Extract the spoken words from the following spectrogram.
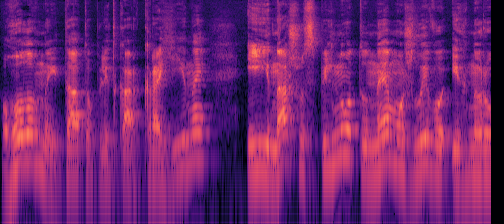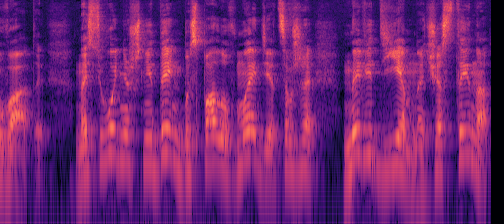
головний тато-пліткар країни. І нашу спільноту неможливо ігнорувати. На сьогоднішній день Безпалов Медіа це вже невід'ємна частина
